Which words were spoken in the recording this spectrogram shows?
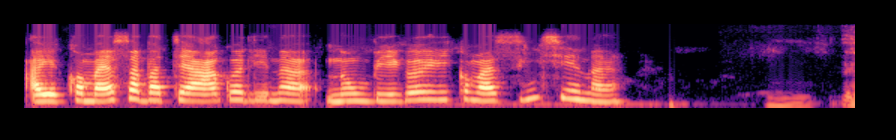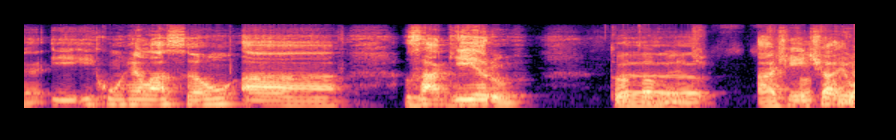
Aí começa a bater água ali na, no umbigo e começa a sentir, né? É, e, e, com relação a zagueiro. Totalmente. Uh, a gente, eu,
